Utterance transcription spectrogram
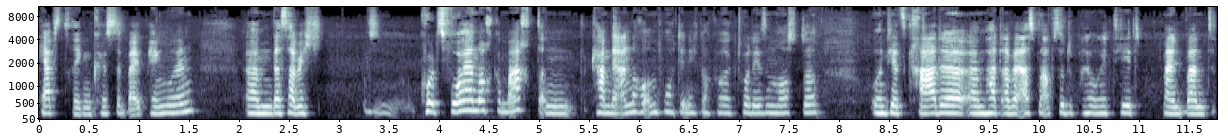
Herbstregenküsse bei Penguin. Ähm, das habe ich kurz vorher noch gemacht. Dann kam der andere Umbruch, den ich noch Korrektur lesen musste. Und jetzt gerade ähm, hat aber erstmal absolute Priorität mein Band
